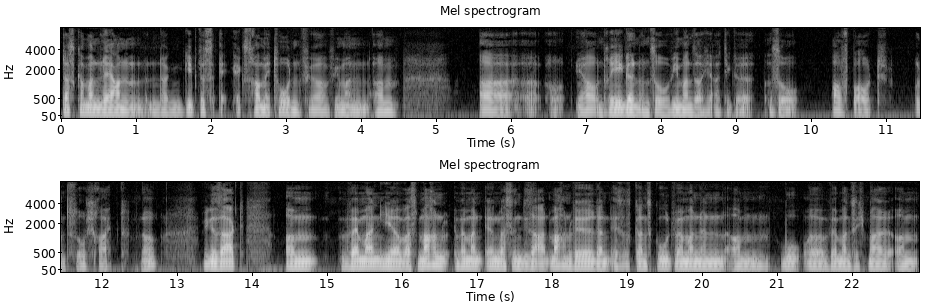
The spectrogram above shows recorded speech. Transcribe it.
das kann man lernen. Da gibt es e-, extra Methoden für, wie man ähm, äh, äh, ja und Regeln und so, wie man solche Artikel so aufbaut und so schreibt. Ne? Wie gesagt, ähm, wenn man hier was machen, wenn man irgendwas in dieser Art machen will, dann ist es ganz gut, wenn man einen, ähm, wo, äh, wenn man sich mal, ähm,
